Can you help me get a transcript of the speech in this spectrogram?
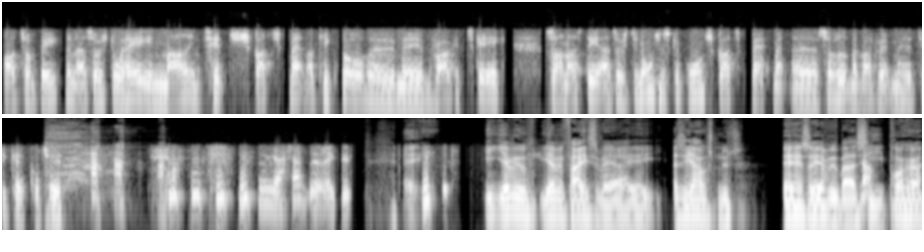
Og Tom Bateman, altså hvis du vil have en meget intens skotsk mand at kigge på øh, med rocket skæg, så er han også det. Altså hvis de nogensinde skal bruge en skotsk Batman, øh, så ved man godt, hvem øh, de kan gå til. ja, det er rigtigt. Jeg vil, jeg vil faktisk være... Øh, altså, jeg har jo snydt. Øh, så jeg vil bare Nå. sige, prøv at høre,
